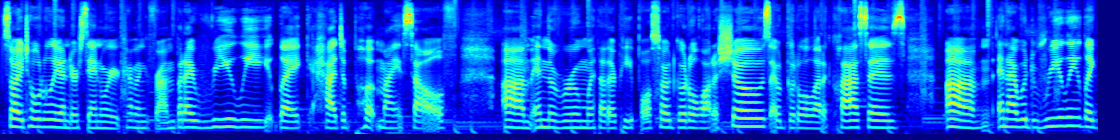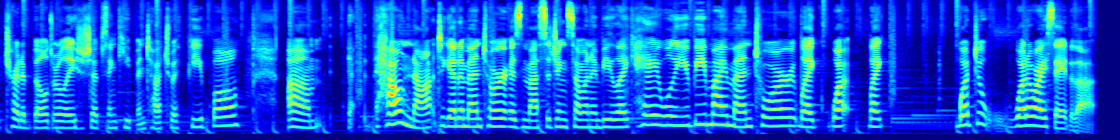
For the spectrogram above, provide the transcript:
So I totally understand where you're coming from, but I really like had to put myself um, in the room with other people. So I would go to a lot of shows, I would go to a lot of classes, um, and I would really like try to build relationships and keep in touch with people. Um, how not to get a mentor is messaging someone and be like, "Hey, will you be my mentor?" Like what? Like what do what do I say to that?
